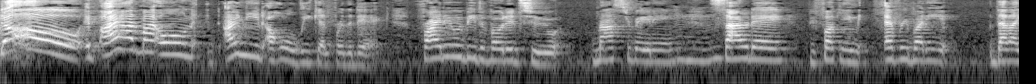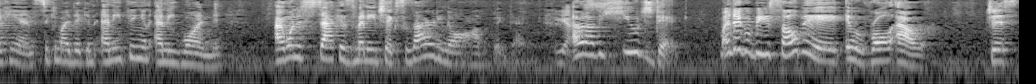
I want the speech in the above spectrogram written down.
No, if I had my own, I need a whole weekend for the dick. Friday would be devoted to masturbating. Mm-hmm. Saturday, be fucking everybody that I can, sticking my dick in anything and anyone. I want to stack as many chicks because I already know I'll have a big dick. Yes. I would have a huge dick. My dick would be so big it would roll out, just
